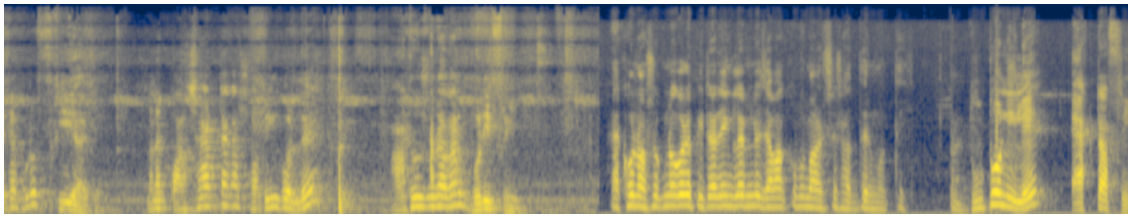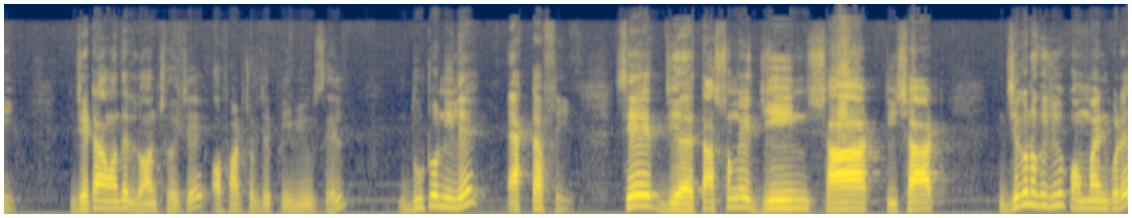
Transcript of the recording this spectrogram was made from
এটা পুরো ফ্রি আছে। মানে পাঁচ হাজার টাকা শপিং করলে আঠেরোশো টাকার ঘড়ি ফ্রি এখন অশোকনগরে পিটার ইংল্যান্ডের জামা কাপড় মানুষের সাধ্যের মধ্যেই। দুটো নিলে একটা ফ্রি যেটা আমাদের লঞ্চ হয়েছে অফার চলছে প্রিভিউ সেল দুটো নিলে একটা ফ্রি সে তার সঙ্গে জিন্স শার্ট টি শার্ট যে কোনো কিছু কম্বাইন করে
